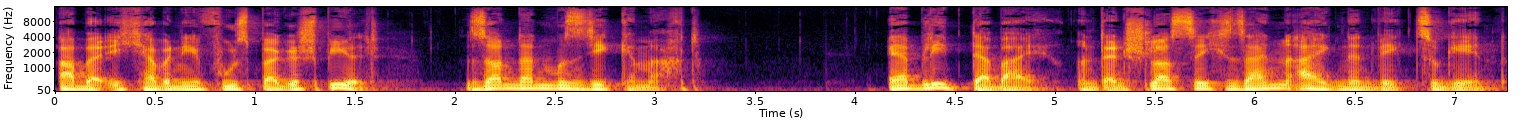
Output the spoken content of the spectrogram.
aber ich habe nie Fußball gespielt, sondern Musik gemacht. Er blieb dabei und entschloss sich, seinen eigenen Weg zu gehen.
